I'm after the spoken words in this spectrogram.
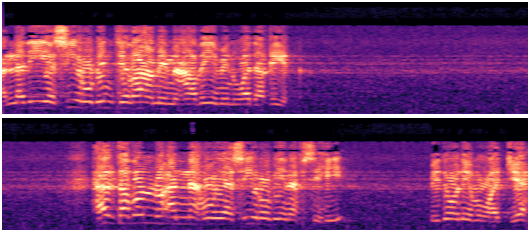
الذي يسير بانتظام عظيم ودقيق هل تظن أنه يسير بنفسه بدون موجه؟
